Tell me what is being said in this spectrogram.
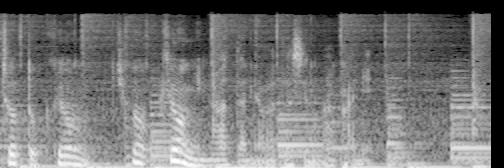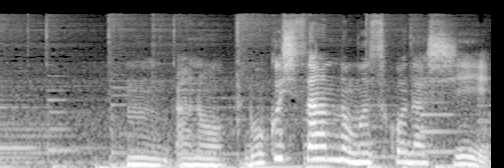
ちょっと興味があったね私の中に。うん、あの牧師さんの息子だし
